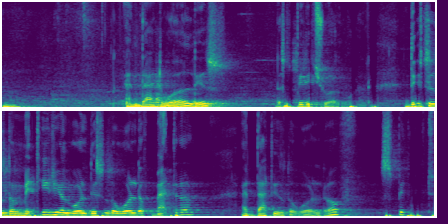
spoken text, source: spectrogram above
Hmm. And that world is the spiritual world. This is the material world, this is the world of matter, and that is the world of spirit.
